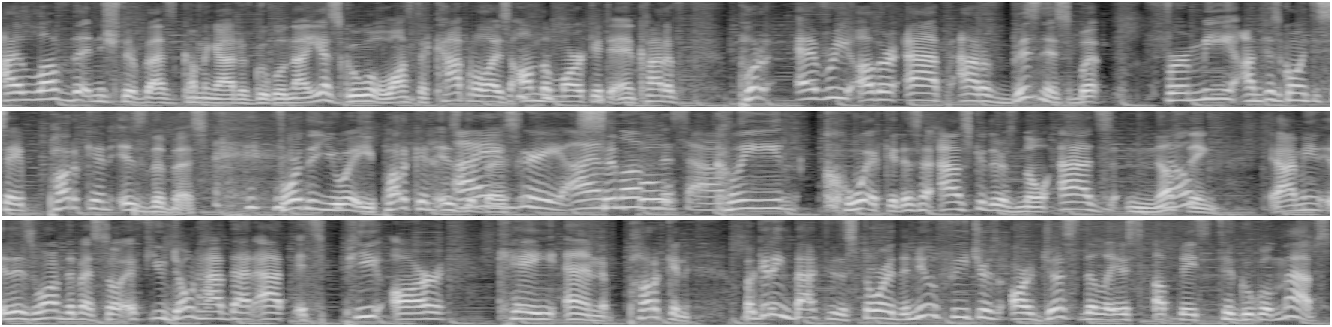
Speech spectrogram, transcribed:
I love the initiative that's coming out of Google. Now, yes, Google wants to capitalize on the market and kind of put every other app out of business, but for me, I'm just going to say Parkin is the best. For the UAE, Parkin is the I best. I agree. I Simple, love this app. clean, quick. It doesn't ask you, there's no ads, nothing. I mean, it is one of the best. So if you don't have that app, it's P R K N, Parkin. But getting back to the story, the new features are just the latest updates to Google Maps,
